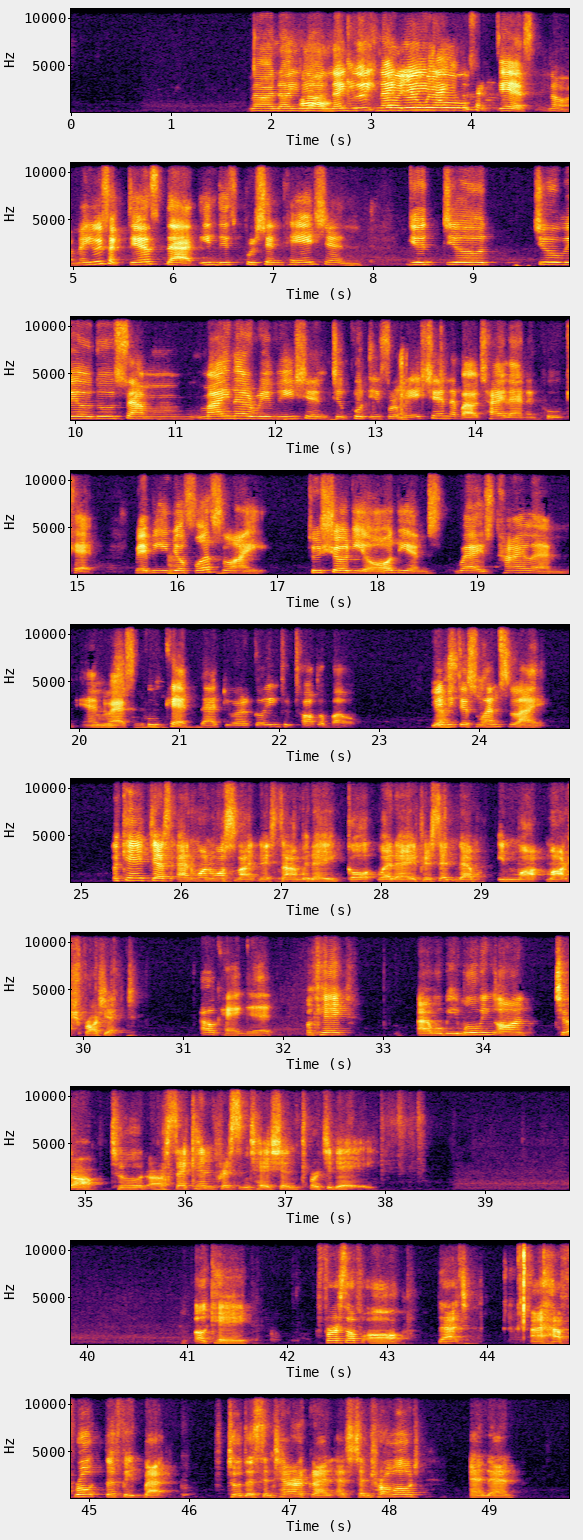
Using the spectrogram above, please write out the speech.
No, no, Oh, no, now you, now so you, you now will- suggest, no, now you suggest that in this presentation, you, you, you will do some minor revision to put information about Thailand and Phuket. Maybe in your first slide to show the audience where is Thailand and where is Phuket that you are going to talk about. Maybe Yes. just one slide. Okay, just add one more slide next time when I go when I present them in March project. Okay, good. Okay, I will be moving on to our to our second presentation for today. Okay, first of all, that I have wrote the feedback to the Centara Grand at Central World, and then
